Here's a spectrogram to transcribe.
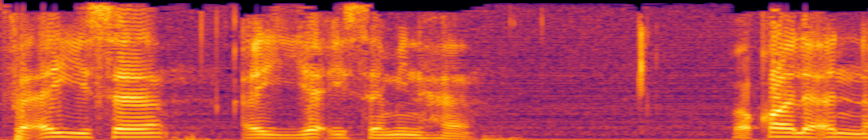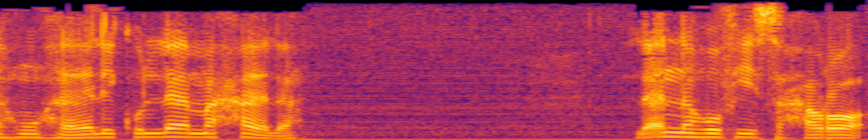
فأيس أي يئس منها وقال أنه هالك لا محالة لأنه في صحراء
